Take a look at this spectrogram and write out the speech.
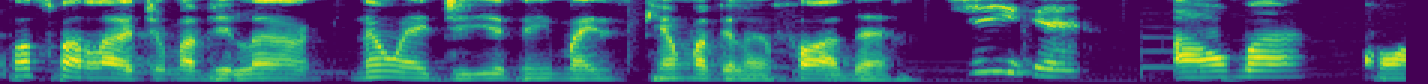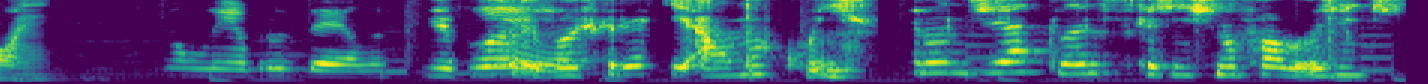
Posso falar de uma vilã que não é Disney, mas que é uma vilã foda? Diga. Alma Coin. Não lembro dela. Eu vou, É. eu vou escrever aqui, Alma Queen. Falando de Atlantis, que a gente não falou, gente.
